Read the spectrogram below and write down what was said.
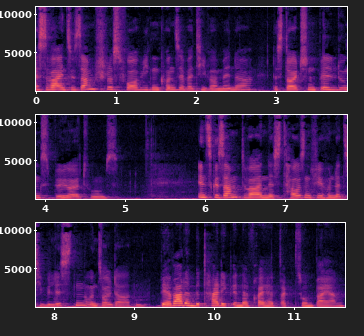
Es war ein Zusammenschluss vorwiegend konservativer Männer des deutschen Bildungsbürgertums. Insgesamt waren es 1400 Zivilisten und Soldaten. Wer war denn beteiligt in der Freiheitsaktion Bayern?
